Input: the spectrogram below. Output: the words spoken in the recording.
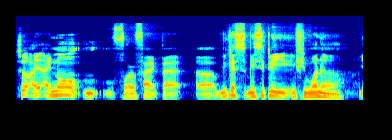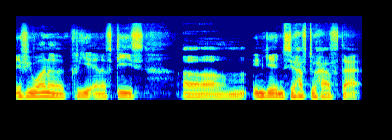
So I, I know for a fact that uh, because basically if you wanna if you wanna create NFTs um, in games, you have to have that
